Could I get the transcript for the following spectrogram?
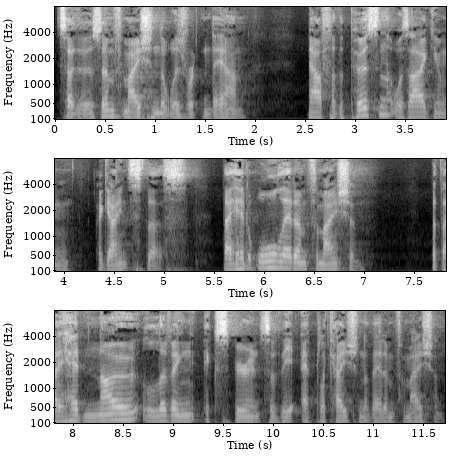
so there was information that was written down. Now, for the person that was arguing against this, they had all that information, but they had no living experience of the application of that information.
